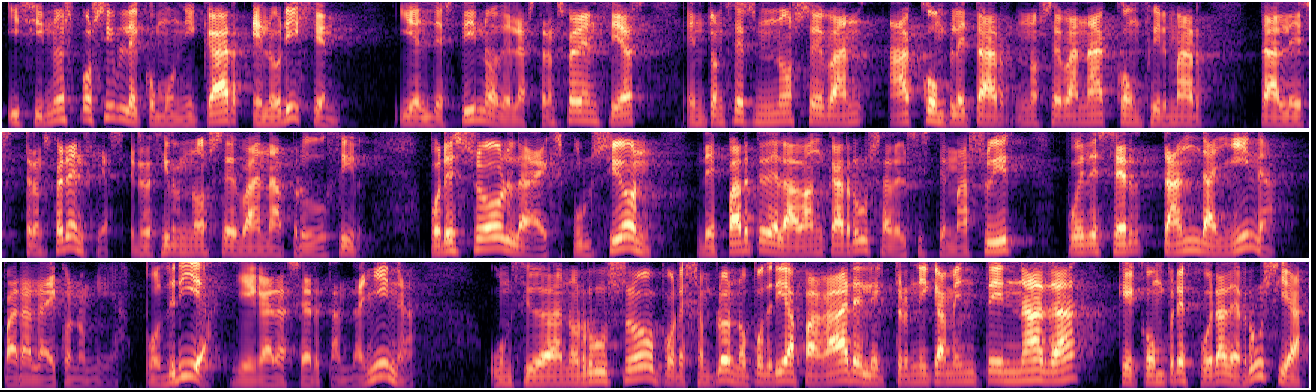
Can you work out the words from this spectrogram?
Y si no es posible comunicar el origen y el destino de las transferencias, entonces no se van a completar, no se van a confirmar tales transferencias, es decir, no se van a producir. Por eso la expulsión de parte de la banca rusa del sistema SWIFT puede ser tan dañina para la economía. Podría llegar a ser tan dañina. Un ciudadano ruso, por ejemplo, no podría pagar electrónicamente nada que compre fuera de Rusia.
